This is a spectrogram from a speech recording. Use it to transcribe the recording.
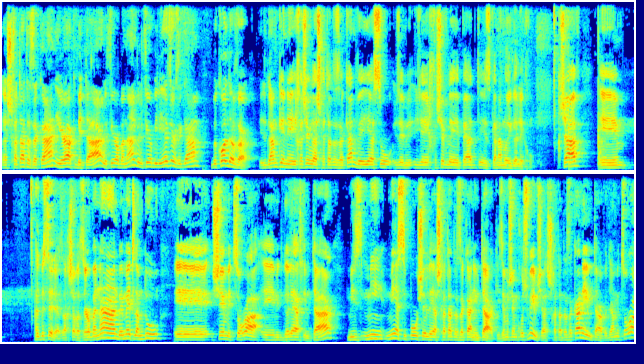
השחטת הזקן היא רק בתער, לפי רבנן, ולפי רבי אליעזר זה גם בכל דבר. זה גם כן אה, ייחשב להשחטת הזקן ויהיה אסור, זה ייחשב לפאת אה, זקנם לא יגלחו. עכשיו, אה, אז בסדר, אז עכשיו, אז רבנן באמת למדו אה, שמצורע אה, מתגלח עם תער, מהסיפור של השחטת הזקן עם תער, כי זה מה שהם חושבים, שהשחטת הזקן עם תער וגם מצורע,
